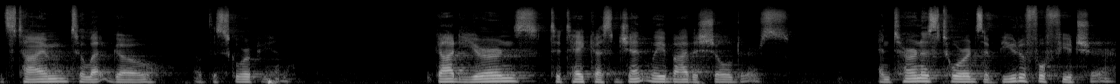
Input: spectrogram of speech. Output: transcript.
It's time to let go of the scorpion. God yearns to take us gently by the shoulders and turn us towards a beautiful future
